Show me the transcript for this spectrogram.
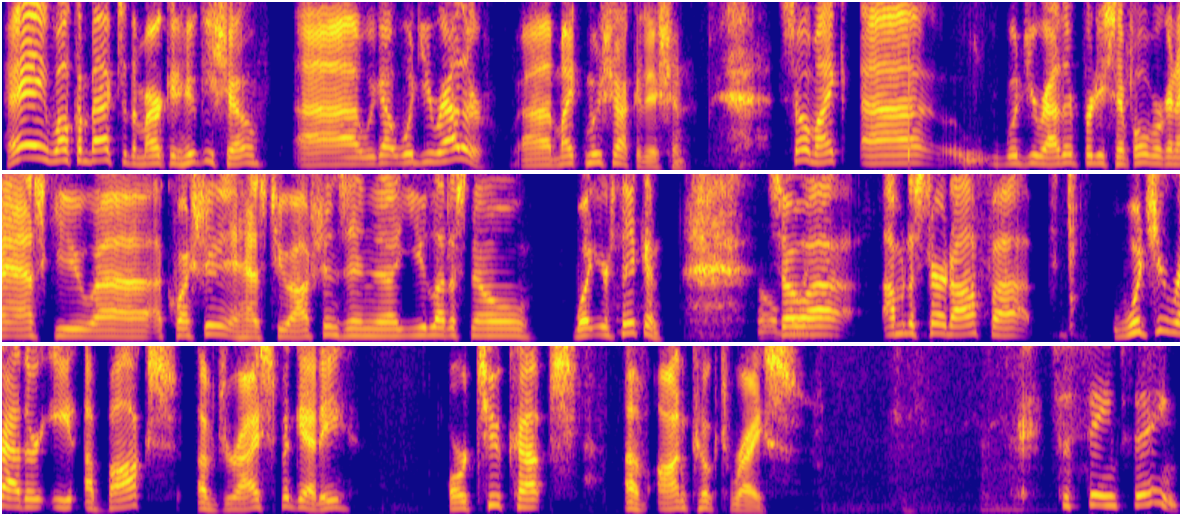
Hey, welcome back to the Mark and Hoogie Show. Uh, we got Would You Rather, uh, Mike Mushok edition. So, Mike, uh, would you rather? Pretty simple. We're going to ask you uh, a question. It has two options, and uh, you let us know what you're thinking. Oh, so, uh, I'm going to start off. Uh, would you rather eat a box of dry spaghetti or two cups of uncooked rice? it's the same thing,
